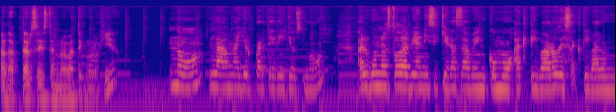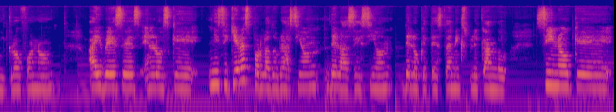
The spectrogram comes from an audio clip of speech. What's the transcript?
adaptarse a esta nueva tecnología? No, la mayor parte de ellos no. Algunos todavía ni siquiera saben cómo activar o desactivar un micrófono. Hay veces en los que ni siquiera es por la duración de la sesión de lo que te están explicando, sino que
